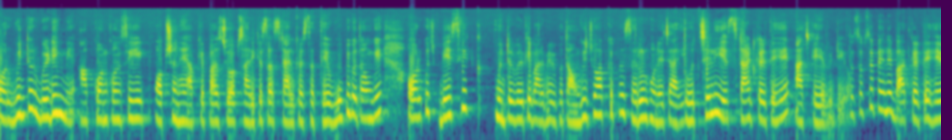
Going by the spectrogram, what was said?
और विंटर वेडिंग में आप कौन कौन सी ऑप्शन है आपके पास जो आप साड़ी के साथ स्टाइल कर सकते हैं वो भी बताऊँगी। और कुछ बेसिक विंटर वेयर के बारे में भी बताऊँगी जो आपके पास ज़रूर होने चाहिए। तो चलिए स्टार्ट करते हैं आज का ये वीडियो तो सबसे पहले बात करते हैं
